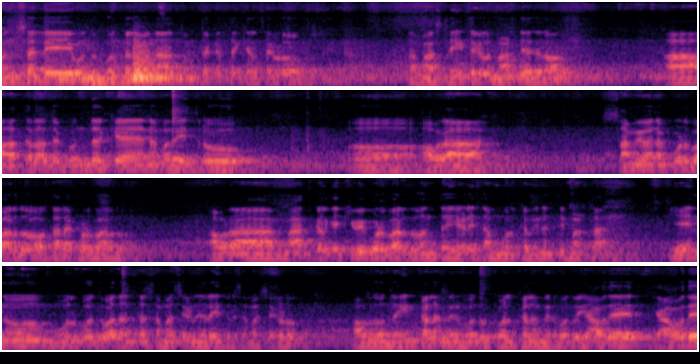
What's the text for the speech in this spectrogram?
ಮನಸ್ಸಲ್ಲಿ ಒಂದು ಗೊಂದಲವನ್ನು ತುಂಬತಕ್ಕಂಥ ಕೆಲಸಗಳು ನಮ್ಮ ಸ್ನೇಹಿತರುಗಳು ಮಾಡ್ತಾ ಇದ್ದಾರೋ ಆ ಥರದ ಗೊಂದಲಕ್ಕೆ ನಮ್ಮ ರೈತರು ಅವರ ಸಮಯವನ್ನು ಕೊಡಬಾರ್ದು, ತಲೆ ಕೊಡಬಾರ್ದು. ಅವರ ಮಾತುಗಳಿಗೆ ಕಿವಿ ಕೊಡಬಾರ್ದು ಅಂತ ಹೇಳಿ ತಮ್ಮ ಮೂಲಕ ವಿನಂತಿ ಮಾಡ್ತಾ, ಏನು ಮೂಲಭೂತವಾದಂಥ ಸಮಸ್ಯೆಗಳಿಂದ ರೈತರ ಸಮಸ್ಯೆಗಳು, ಅವ್ರದ್ದು ಒಂದು ನೈನ್ ಕಾಲಮ್ ಇರ್ಬೋದು, ಟ್ವೆಲ್ ಕಾಲಮ್ ಇರ್ಬೋದು, ಯಾವುದೇ ಯಾವುದೇ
